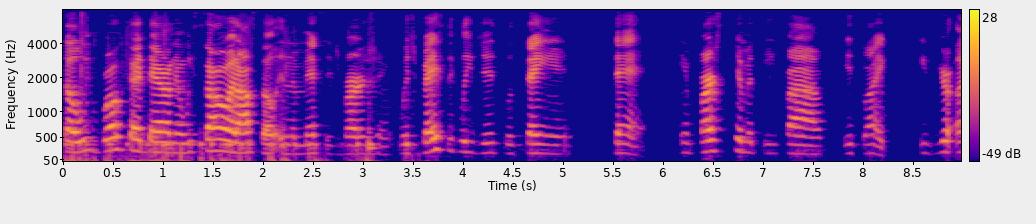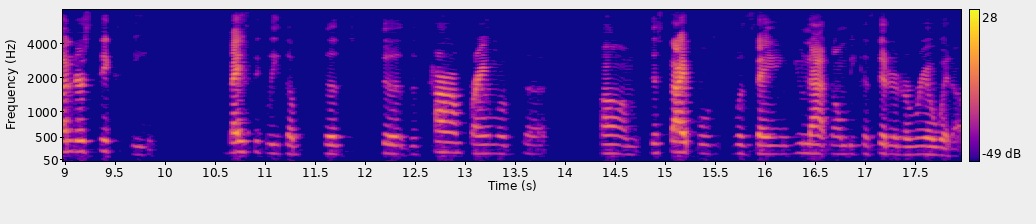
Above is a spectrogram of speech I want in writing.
So we broke that down and we saw it also in the message version, which basically just was saying that in First Timothy five, it's like if you're under sixty, basically the the the, the time frame of the um, disciples was saying you're not gonna be considered a real widow,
